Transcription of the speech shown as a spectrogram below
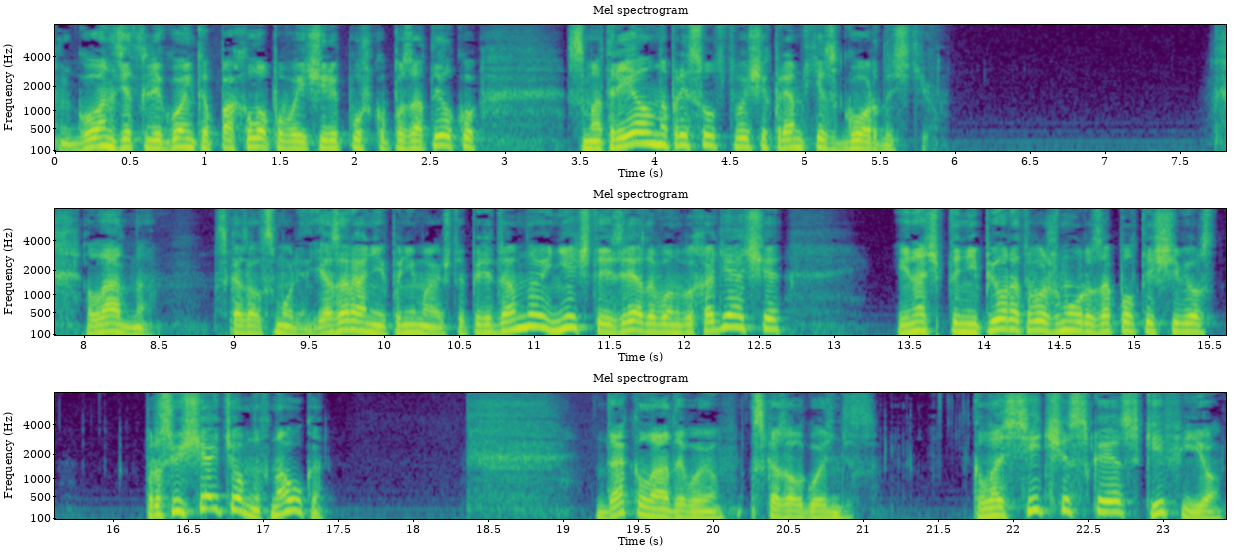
Гонзец, легонько похлопывая черепушку по затылку, смотрел на присутствующих прям-таки с гордостью. Ладно, — сказал Смолин, — я заранее понимаю, что передо мной нечто из ряда вон выходящее, иначе бы ты не пер этого жмура за полтысячи верст. Просвещай темных, наука. «Докладываю», — сказал Гозниц. «Классическое скифье.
